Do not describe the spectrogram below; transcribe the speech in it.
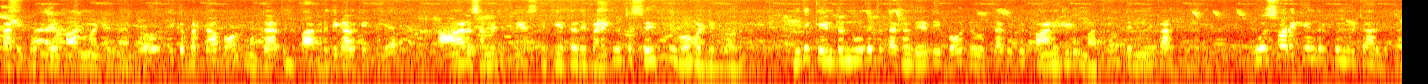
ਤੁਹਾਡੀ ਹੈ ਪਾਰਲੀਮੈਂਟ ਮੈਂਬਰ ਹੋ। ਇੱਕ ਵੱਡਾ ਬਹੁਤ ਮੁੱਦਾ ਹੈ ਤੁਸੀਂ ਭਾਖੜੇ ਦੀ ਗੱਲ ਕੀਤੀ ਹੈ। ਆਉਣ ਵਾਲੇ ਸਮੇਂ 'ਚ ਫੇਰ ਸਥਿਤੀ ਇਦਾਂ ਦੀ ਬਣੇਗੀ ਉਹ ਬਹੁਤ ਵੱਡੀ ਪ੍ਰੋਬਲਮ ਹੈ। ਜਿਹਦੀ ਕੇਂਦਰ ਨੂੰ ਉਹਦੇ 'ਚ ਦਖਲ ਦੇਣ ਦੀ ਬਹੁਤ ਜ਼ਰੂਰਤ ਹੈ ਕਿਉਂਕਿ ਪਾਣੀ ਜਿਹੜੀ ਮਾਤਰਾ ਉਹ ਦਿਨ ਦਿਨ ਘਟਦੀ ਜਾ ਰਹੀ ਹੈ ਉਸ ਬਾਰੇ ਕੇਂਦਰ ਕੋਈ ਨਹੀਂ ਵਿਚਾਰ ਕੀਤਾ?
